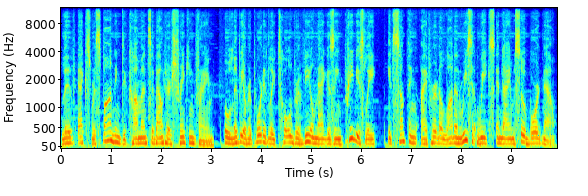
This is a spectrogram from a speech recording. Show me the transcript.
Liv X responding to comments about her shrinking frame, Olivia reportedly told Reveal magazine previously, it's something I've heard a lot in recent weeks and I am so bored now.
